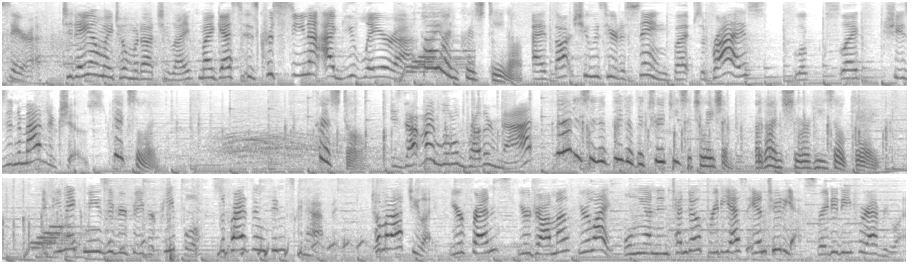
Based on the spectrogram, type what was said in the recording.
Sarah. Today on my Tomodachi Life, my guest is Christina Aguilera. Hi, I'm Christina. I thought she was here to sing, but surprise, looks like she's into magic shows. Excellent. Crystal, Is that my little brother Matt? Matt is in a bit of a tricky situation, but I'm sure he's okay. If you make Miis of your favorite people, surprising things can happen. Tomodachi Life, your friends, your drama, your life. Only on Nintendo, 3DS, and 2DS. Rated E for everyone.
